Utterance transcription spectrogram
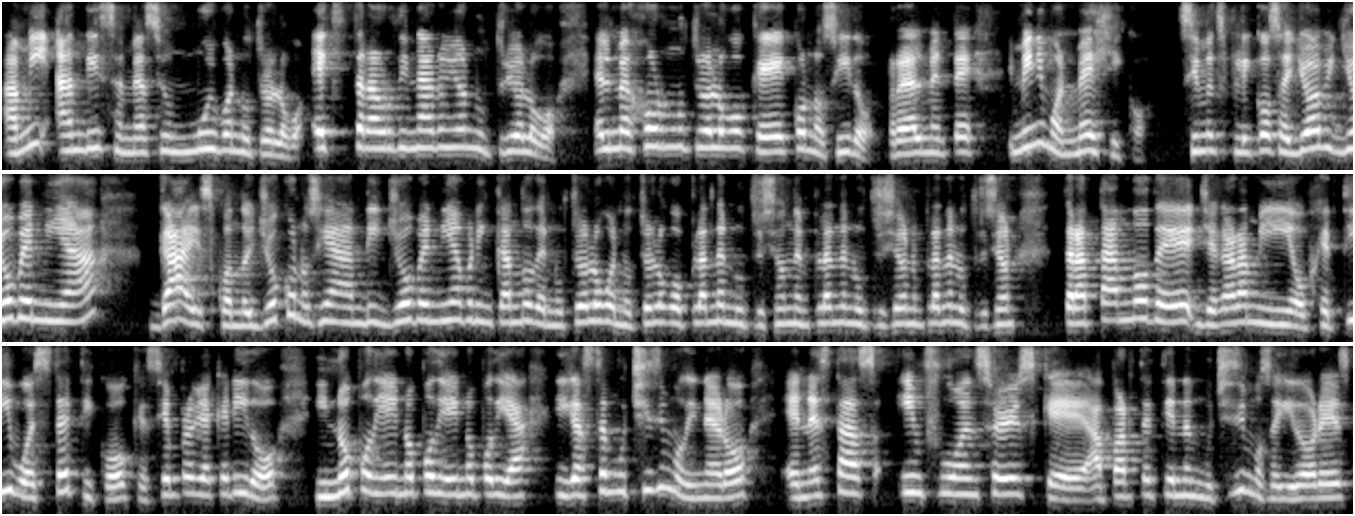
a mí Andy se me hace un muy buen nutriólogo, extraordinario nutriólogo, el mejor nutriólogo que he conocido, realmente y mínimo en México. ¿Sí me explico? O sea, yo, yo venía, guys, cuando yo conocí a Andy, yo venía brincando de nutriólogo en nutriólogo, plan de nutrición, en plan de nutrición, en plan de nutrición, tratando de llegar a mi objetivo estético que siempre había querido y no podía y no podía y no podía y gasté muchísimo dinero en estas influencers que aparte tienen muchísimos seguidores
